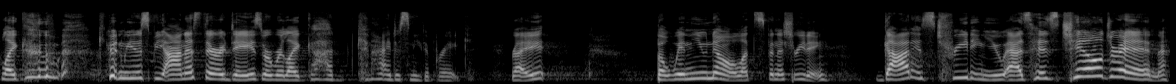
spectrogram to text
Like, couldn't we just be honest? There are days where we're like, God, can I just need a break, right? But when you know, let's finish reading. God is treating you as his children.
